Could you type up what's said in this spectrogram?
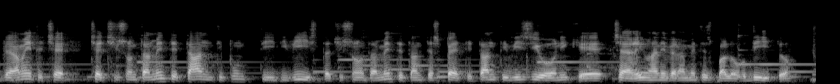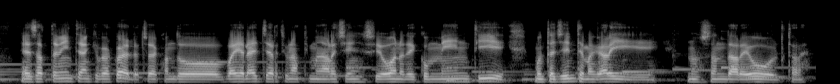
veramente c'è, c'è, ci sono talmente tanti punti di vista, ci sono talmente tanti aspetti, tante visioni che cioè, rimani veramente sbalordito. Esattamente anche per quello, cioè quando vai a leggerti un attimo una recensione, dei commenti, molta gente magari non sa andare oltre.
